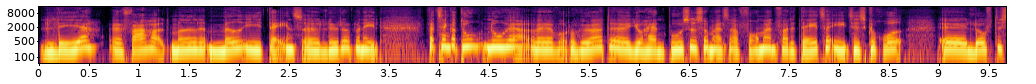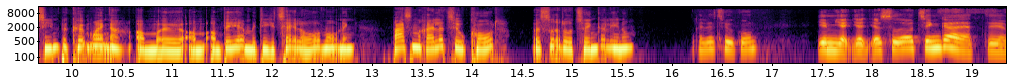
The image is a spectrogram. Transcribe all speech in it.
Lea øh, Farholdt med, med i dagens øh, lytterpanel. Hvad tænker du nu her, øh, hvor du hørte øh, Johan Busse, som altså er formand for det dataetiske råd, øh, lufte sine bekymringer om, øh, om, om det her med digital overvågning? Bare sådan relativt kort. Hvad sidder du og tænker lige nu? Relativt kort. Jamen, jeg, jeg, jeg sidder og tænker, at øh,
